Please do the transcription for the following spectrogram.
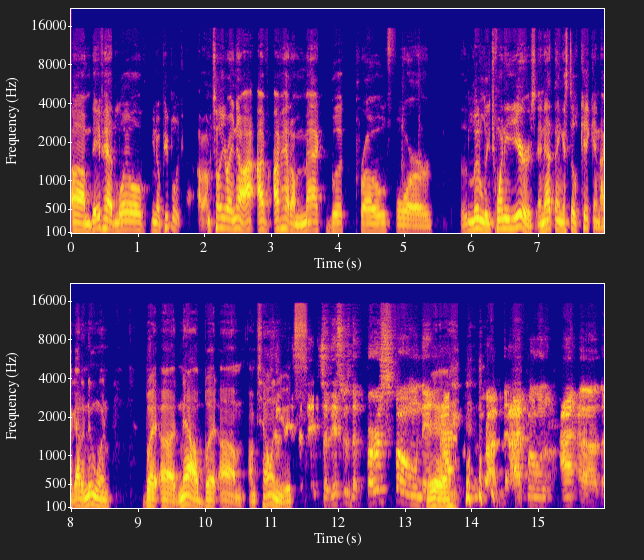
Um, they've had loyal, you know, people. I'm telling you right now, I, I've I've had a MacBook Pro for literally 20 years, and that thing is still kicking. I got a new one but uh now but um i'm telling so you it's so this was the first phone that yeah. I dropped the iphone i uh the,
